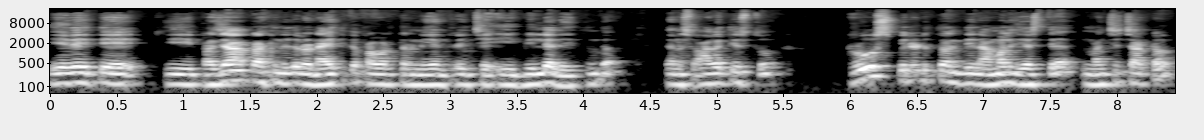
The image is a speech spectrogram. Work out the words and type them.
ఏదైతే ఈ ప్రజాప్రతినిధుల నైతిక ప్రవర్తన నియంత్రించే ఈ బిల్లు ఏదైతుందో దాన్ని స్వాగతిస్తూ ట్రూ స్పిరిట్తో దీన్ని అమలు చేస్తే మంచి చట్టం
